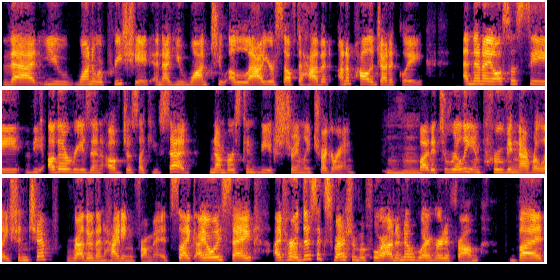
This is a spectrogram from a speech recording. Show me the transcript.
that you want to appreciate and that you want to allow yourself to have it unapologetically. And then I also see the other reason of just like you said, numbers can be extremely triggering. Mm-hmm. But it's really improving that relationship rather than hiding from it. It's like I always say, I've heard this expression before. I don't know who I heard it from, but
